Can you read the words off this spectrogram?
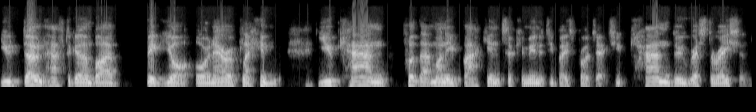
you don't have to go and buy a big yacht or an aeroplane. you can put that money back into community based projects. You can do restoration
